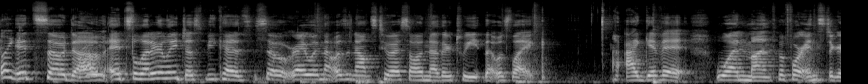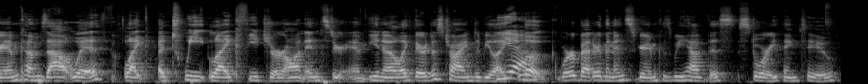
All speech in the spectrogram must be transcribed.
like it's so dumb. It's literally just because. So right when that was announced too, I saw another tweet that was like. I give it one month before Instagram comes out with like a tweet like feature on Instagram. You know, like they're just trying to be like, Yeah. look, we're better than Instagram because we have this story thing too.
